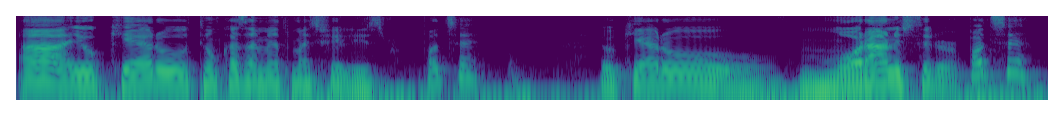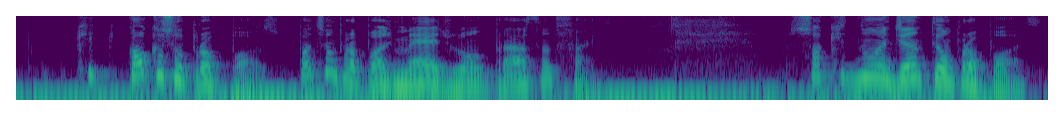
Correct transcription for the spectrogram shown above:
Ah, eu quero ter um casamento mais feliz. Pode ser eu quero morar no exterior. Pode ser. Que, qual que é o seu propósito? Pode ser um propósito médio, longo prazo, tanto faz. Só que não adianta ter um propósito.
